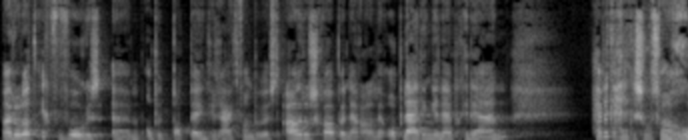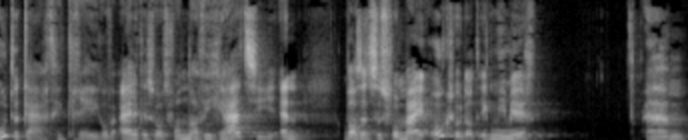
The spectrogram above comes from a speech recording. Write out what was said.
Maar doordat ik vervolgens ehm, op het pad ben geraakt van bewust ouderschap en daar allerlei opleidingen heb gedaan, heb ik eigenlijk een soort van routekaart gekregen. Of eigenlijk een soort van navigatie. En was het dus voor mij ook zo dat ik niet meer um,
